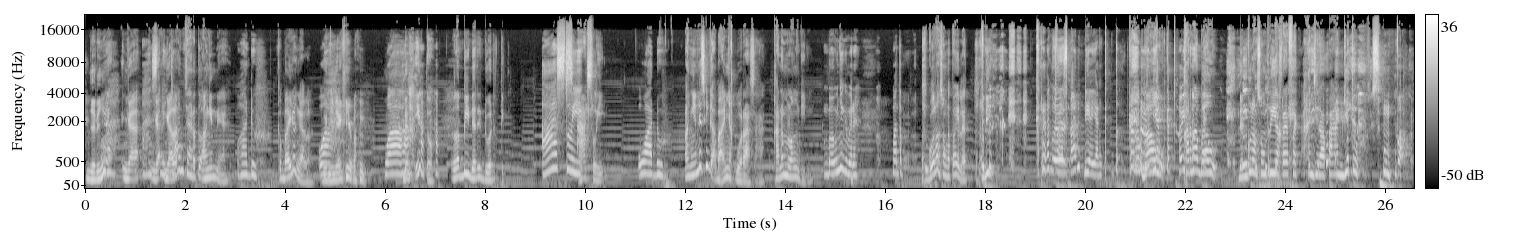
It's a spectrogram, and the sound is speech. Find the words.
Jadinya nggak nggak nggak lancar tuh anginnya. Waduh. Kebayang nggak lo Wah. bunyinya gimana? Wah, Dan itu lebih dari dua detik. asli. Asli. Waduh. Anginnya sih nggak banyak gue rasa karena melengging. Baunya gimana? Mantep. Gue langsung ke toilet. Jadi Karena perasaan dia yang ketut. Karena bau. karena bau. Dan gue langsung teriak refleks anjir apaan? Gitu. Sumpah.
